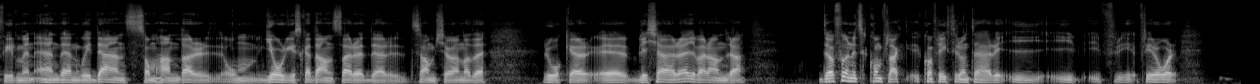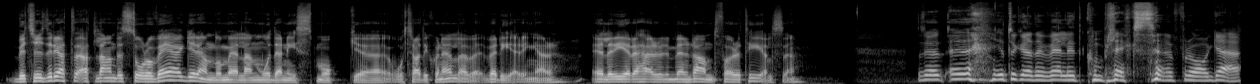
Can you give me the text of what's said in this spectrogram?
filmen And then we dance som handlar om georgiska dansare där samkönade råkar eh, bli kära i varandra. Det har funnits konflikter runt det här i, i, i flera år. Betyder det att, att landet står och väger ändå mellan modernism och, eh, och traditionella värderingar? Eller är det här en randföreteelse? Jag, eh, jag tycker att det är en väldigt komplex eh, fråga.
